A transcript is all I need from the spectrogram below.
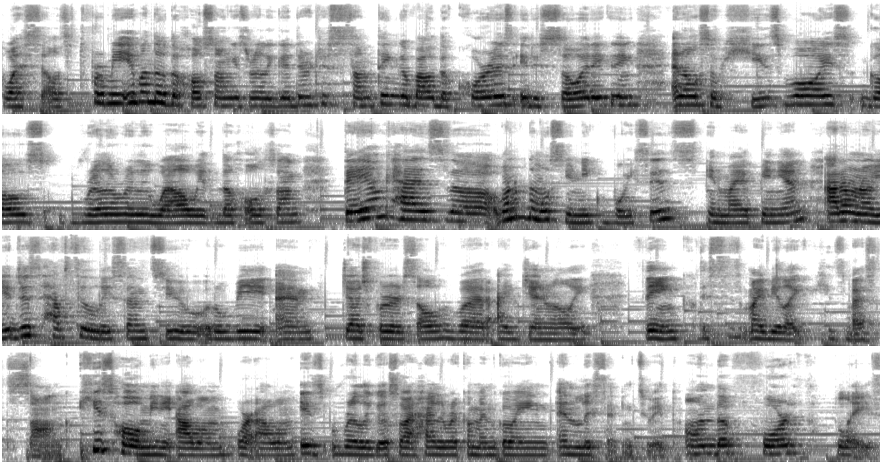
what sells it for me. Even though the whole song is really good there's just something about the chorus. It is so addicting. And also his voice goes really really well with the whole song. Taeyong has uh, one of the most unique voices in my opinion. I don't know you just have to listen to Ruby and judge for yourself but I generally think this is, might be like his best song. His whole mini album or album is really good, so I highly recommend going and listening to it. On the fourth place.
